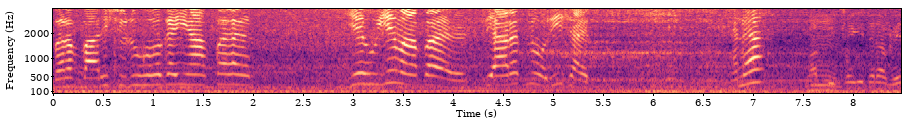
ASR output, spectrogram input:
बर्फबारी शुरू हो गई यहाँ पर। ये हुई है वहाँ पर। जियारत में हो रही शायद। है ना? पीछे की तरफ़ है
